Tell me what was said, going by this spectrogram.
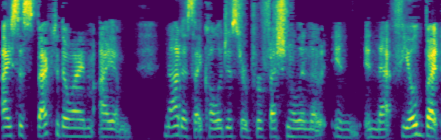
I suspect, though I'm I am not a psychologist or professional in the in in that field, but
